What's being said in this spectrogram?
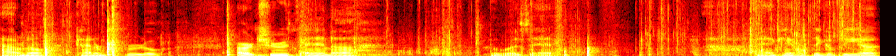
I don't know, kind of brutal. R-Truth and uh, who was that? Man, I can't even think of the uh,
